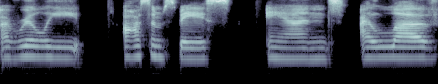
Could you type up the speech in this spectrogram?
a really awesome space and I love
